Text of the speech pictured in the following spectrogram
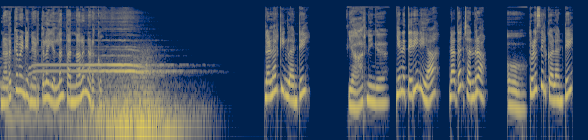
நடக்க வேண்டிய நேரத்துல எல்லாம் தன்னால நடக்கும். நல்லா இருக்கீங்களா ஆண்டி? யார் நீங்க? என்ன தெரியலையா? நான் தான் சந்திரா. ஓ. துளசி இருக்காள் ஆண்டி?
